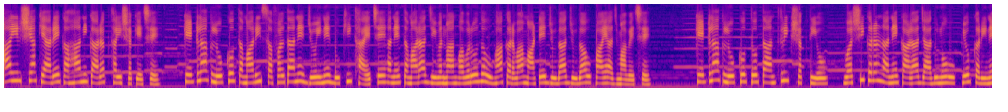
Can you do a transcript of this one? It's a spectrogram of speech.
આ ઈર્ષ્યા ક્યારેક હાનિકારક થઈ શકે છે. કેટલાક લોકો તમારી સફળતાને જોઈને દુખી થાય છે અને તમારા જીવનમાં અવરોધો ઊભા કરવા માટે જુદા જુદા ઉપાય અજમાવે છે. કેટલાક લોકો તો તાંત્રિક શક્તિઓ વશીકરણ અને કાળા જાદુનો ઉપયોગ કરીને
